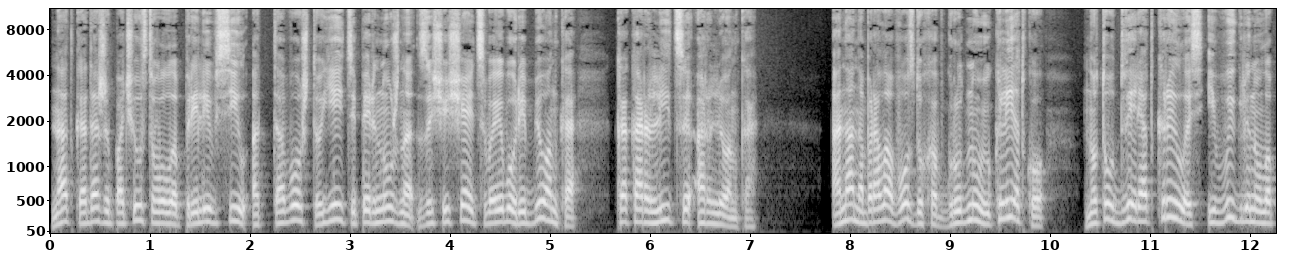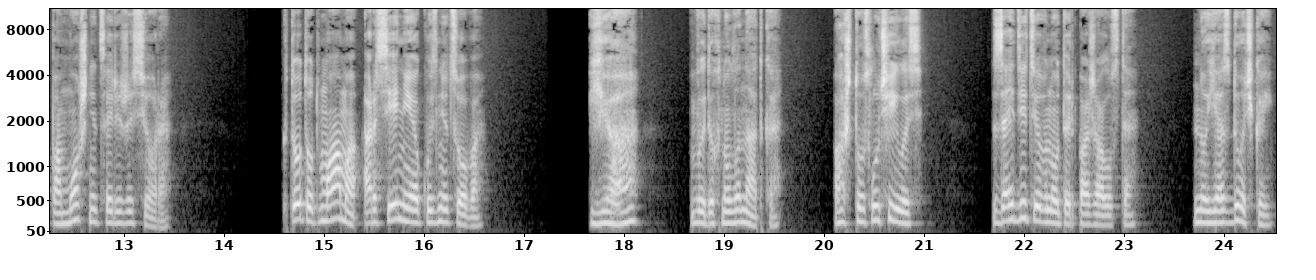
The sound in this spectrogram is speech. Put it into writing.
Надка даже почувствовала прилив сил от того, что ей теперь нужно защищать своего ребенка, как орлицы орленка. Она набрала воздуха в грудную клетку, но тут дверь открылась и выглянула помощница режиссера. Кто тут мама Арсения Кузнецова?» «Я?» — выдохнула Натка. «А что случилось?» «Зайдите внутрь, пожалуйста». «Но я с дочкой».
